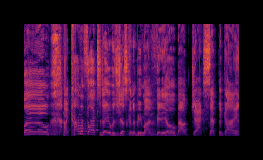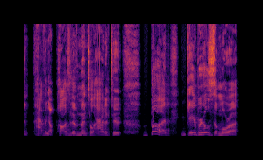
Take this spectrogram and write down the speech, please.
Well, I kind of thought today was just gonna be my video about Jacksepticeye and having a positive mental attitude, but Gabriel Zamora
